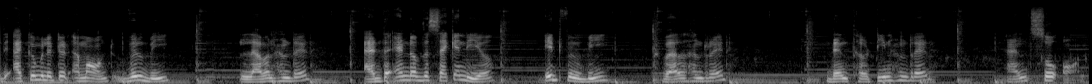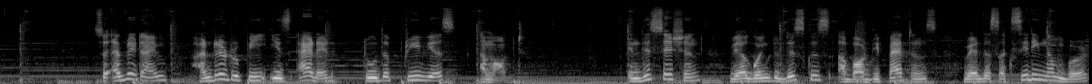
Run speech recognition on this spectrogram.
the accumulated amount will be 1100. At the end of the second year, it will be 1200, then 1300 and so on. So every time 100 rupee is added to the previous amount. In this session, we are going to discuss about the patterns where the succeeding number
